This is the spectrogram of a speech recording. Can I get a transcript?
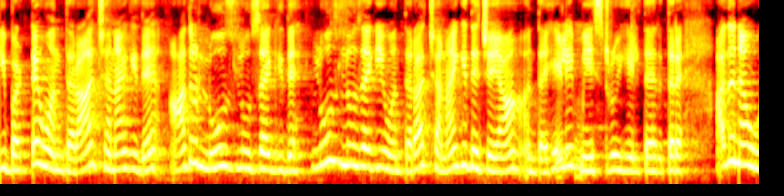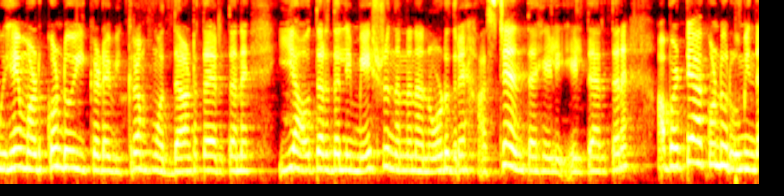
ಈ ಬಟ್ಟೆ ಒಂಥರ ಚೆನ್ನಾಗಿದೆ, ಆದರೂ ಲೂಸ್, ಲೂಸಾಗಿದೆ. ಲೂಸ್, ಲೂಸಾಗಿ ಒಂಥರ ಚೆನ್ನಾಗಿದೆ ಜಯ ಅಂತ ಹೇಳಿ ಮೇಷ್ಟ್ರು ಹೇಳ್ತಾ ಇರ್ತಾರೆ. ಅದನ್ನು ಊಹೆ ಮಾಡಿಕೊಂಡು ಈ ಕಡೆ ವಿಕ್ರಮ್ ಒದ್ದಾಡ್ತಾ ಇರ್ತಾನೆ. ಈ ಅವತಾರದಲ್ಲಿ ಮೇಷ್ರು ನನ್ನನ್ನು ನೋಡಿದ್ರೆ ಅಷ್ಟೇ ಅಂತ ಹೇಳಿ ಹೇಳ್ತಾ ಇರ್ತಾನೆ. ಆ ಬಟ್ಟೆ ಹಾಕ್ಕೊಂಡು ರೂಮಿಂದ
